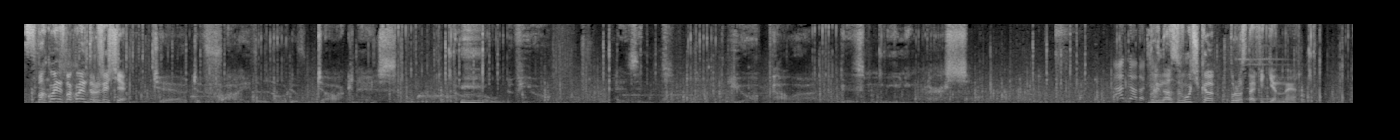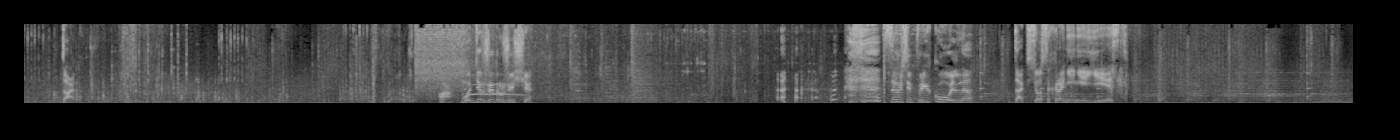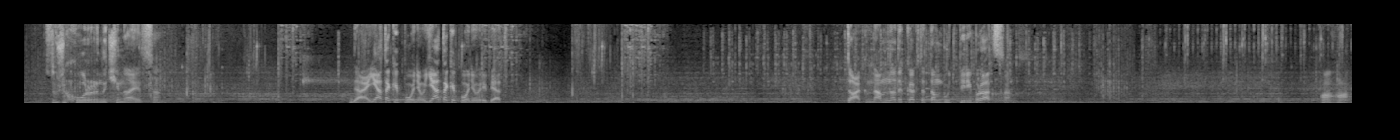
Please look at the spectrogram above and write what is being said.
Спокойно, спокойно, дружище. Блин, озвучка просто офигенная. Так, А, вот держи, дружище. Слушай, прикольно. Так, все, сохранение есть. Слушай, хоррор начинается. Да, я так и понял, я так и понял, ребят. Так, нам надо как-то там будет перебраться. Ага.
